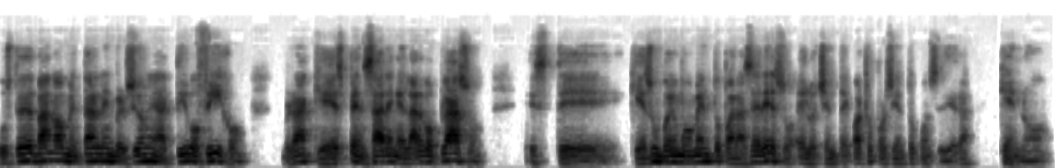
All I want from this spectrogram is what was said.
Ustedes van a aumentar la inversión en activo fijo, ¿verdad? Que es pensar en el largo plazo, este, que es un buen momento para hacer eso. El 84% considera que no.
